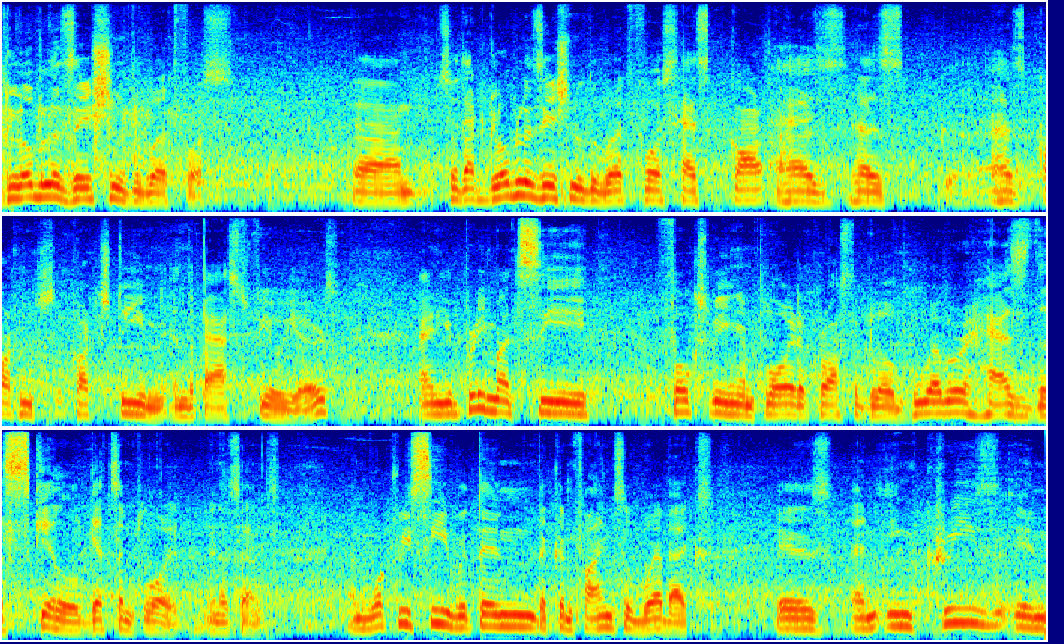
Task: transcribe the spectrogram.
globalization of the workforce. Um, so that globalization of the workforce has has has has caught, caught steam in the past few years, and you pretty much see folks being employed across the globe. Whoever has the skill gets employed, in a sense. And what we see within the confines of WebEx is an increase in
